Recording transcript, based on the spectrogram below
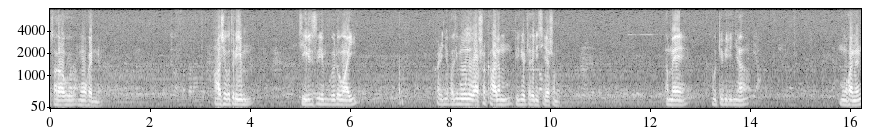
സഖാവ് മോഹന് ആശുപത്രിയും ചികിത്സയും വീടുമായി കഴിഞ്ഞ പതിമൂന്ന് വർഷക്കാലം പിന്നിട്ടതിന് ശേഷം നമ്മെ വിട്ടുപിരിഞ്ഞ മോഹനൻ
